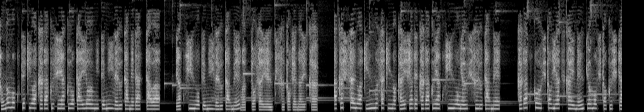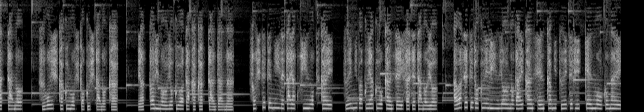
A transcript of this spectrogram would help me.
その目的は化学試薬を大量に手に入れるためだったわ。薬品を手に入れるため？マッドサイエンティストじゃないか。明石さんは勤務先の会社で化学薬品を入手するため、化学講師取扱免許も取得しちゃったの。すごい資格も取得したのか。やっぱり能力は高かったんだな。そして手に入れた薬品を使い、ついに爆薬を完成させたのよ。合わせて毒入り飲料の外観変化について実験も行い、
